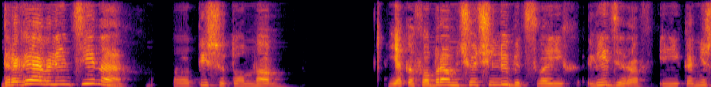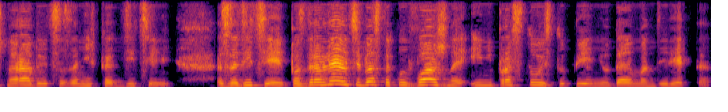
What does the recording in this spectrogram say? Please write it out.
Дорогая Валентина, э, пишет он нам, Яков Абрамович очень любит своих лидеров и, конечно, радуется за них как детей, за детей. Поздравляю тебя с такой важной и непростой ступенью, Diamond Директор.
